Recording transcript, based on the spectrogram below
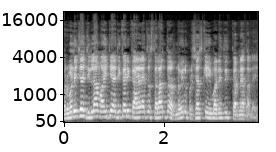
परभणीच्या जिल्हा माहिती अधिकारी कार्यालयाचं स्थलांतर नवीन प्रशासकीय इमारतीत करण्यात आलं आहे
